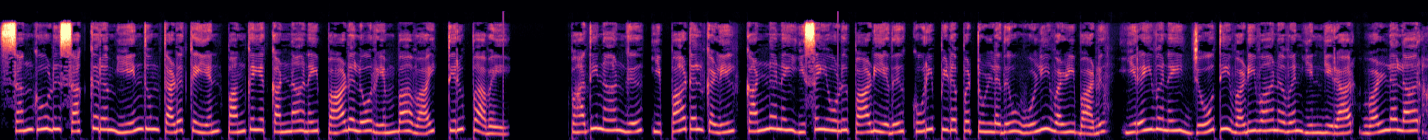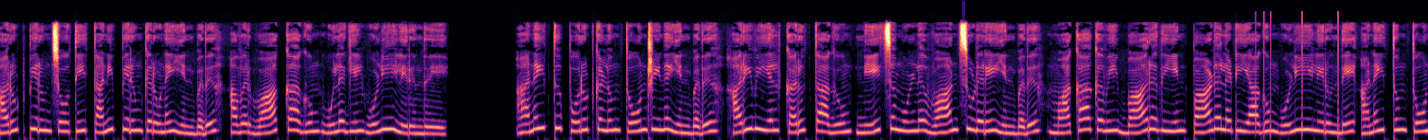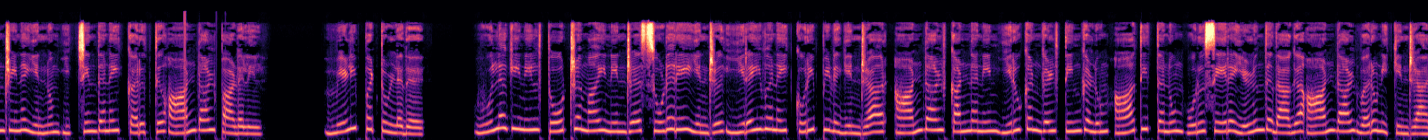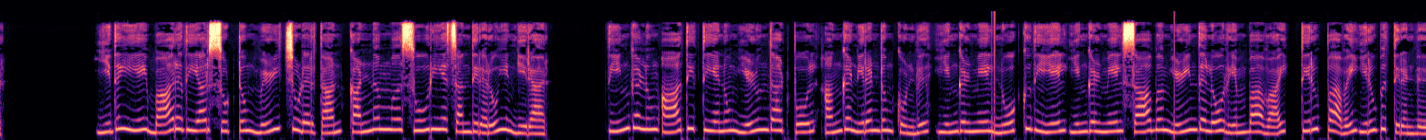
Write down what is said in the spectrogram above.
சங்கோடு சக்கரம் ஏந்தும் தடக்கையன் பங்கைய கண்ணானை பாடலோர் எம்பாவாய் திருப்பாவை. பதினான்கு. இப்பாடல்களில் கண்ணனை இசையோடு பாடியது குறிப்பிடப்பட்டுள்ளது ஒளி வழிபாடு. இறைவனை ஜோதி வடிவானவன் என்கிறார். வள்ளலார் அருட்பெருஞ்சோதி தனிப்பெருங்கருணை என்பது அவர் வாக்காகும் உலகில் ஒளியிலிருந்தே. அனைத்து பொருட்களும் தோன்றின என்பது அறிவியல் கருத்தாகவும் நேச்சமுள்ள வான்சுடரே என்பது மகாகவி பாரதியின் பாடலடியாகும். ஒளியிலிருந்தே அனைத்தும் தோன்றின என்னும் இச்சிந்தனை கருத்து ஆண்டாள் பாடலில் வெளிப்பட்டுள்ளது. உலகினில் தோற்றமாய் நின்ற சுடரே என்று இறைவனை குறிப்பிடுகின்றார். ஆண்டாள் கண்ணனின் இருகண்கள் திங்களும் ஆதித்தனும் ஒரு சேர எழுந்ததாக ஆண்டாள் வருணிக்கின்றார். இதையே பாரதியார் சுட்டும் விழிச்சுடர்தான் கண்ணம்மா சூரிய சந்திரரோ என்கிறார். திங்களும் ஆதித்தியனும் எழுந்தாற்போல் அங்க நிரண்டும் கொண்டு எங்கள் மேல் நோக்குதியேல் எங்கள் மேல் சாபம் இழிந்தலோர் எம்பாவாய் திருப்பாவை இருபத்திரண்டு.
